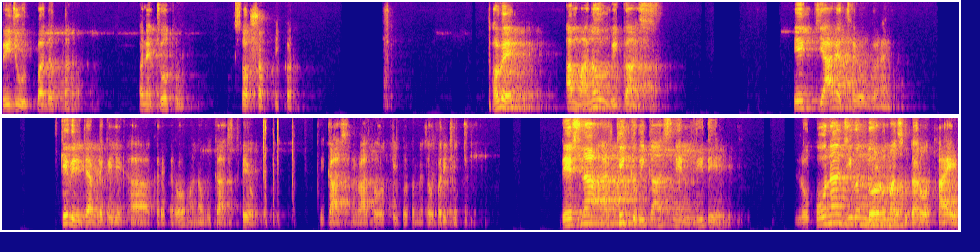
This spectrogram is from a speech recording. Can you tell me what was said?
ત્રીજું ઉત્પાદકતા અને ચોથું સશક્તિકરણ. હવે આ માનવ વિકાસ એ ક્યારે થયો ગણાય? કેવી રીતે આપણે કહીએ ખરેખર માનવ વિકાસ થયો. વિકાસની વાતોથી તો તમે સૌ પરિચિત છો. દેશના આર્થિક વિકાસને લીધે લોકોના જીવન ધોરણમાં સુધારો થાય.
